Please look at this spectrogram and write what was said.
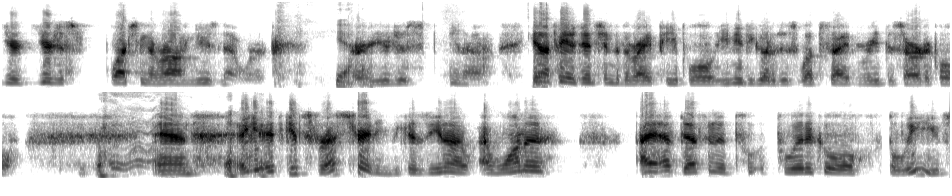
you're you're just watching the wrong news network, yeah. or you're just, you know, you're not paying attention to the right people. You need to go to this website and read this article." and it, it gets frustrating because you know I, I want to. I have definite po- political beliefs,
